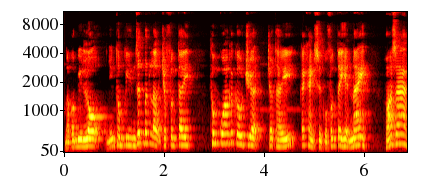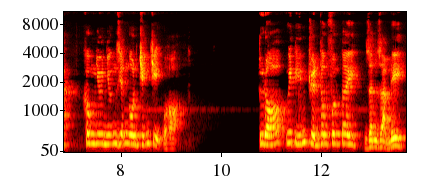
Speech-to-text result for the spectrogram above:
mà còn bị lộ những thông tin rất bất lợi cho phương Tây thông qua các câu chuyện cho thấy cách hành xử của phương Tây hiện nay hóa ra không như những diễn ngôn chính trị của họ. Từ đó, uy tín truyền thông phương Tây dần giảm đi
